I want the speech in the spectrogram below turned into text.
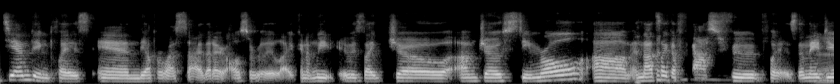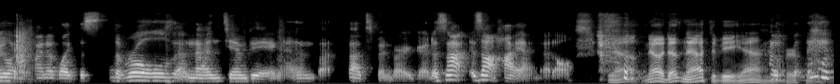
jianbing place in the Upper West Side that I also really like, and we it was like Joe um, Joe Steamroll, um, and that's like a fast food place, and they do like kind of like this the rolls and then jianbing, and that, that's been very good. It's not it's not high end at all. no, no, it doesn't have to be. Yeah.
